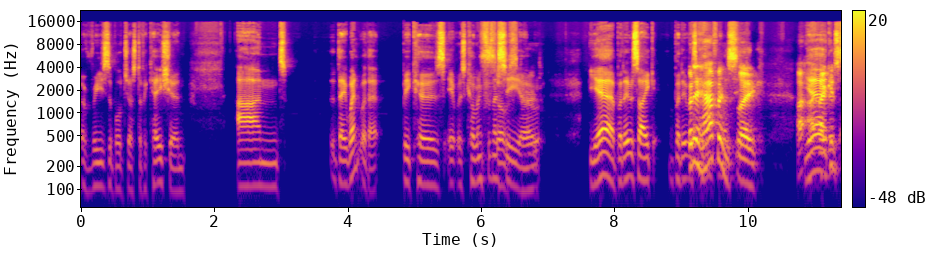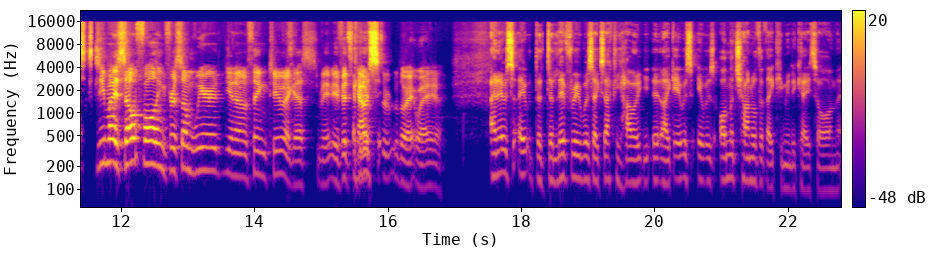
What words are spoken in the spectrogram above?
a reasonable justification and they went with it because it was coming from the CEO. Scared. Yeah, but it was like, but it but it happens. Like, I, yeah, I, I could see myself falling for some weird, you know, thing too. I guess maybe if it's couched the right way. Yeah. And it was it, the delivery was exactly how it, like it was. It was on the channel that they communicate on,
